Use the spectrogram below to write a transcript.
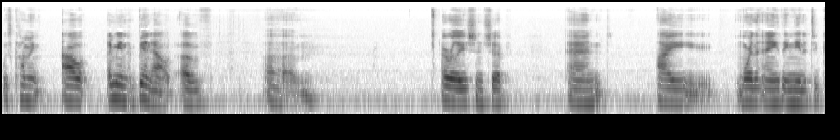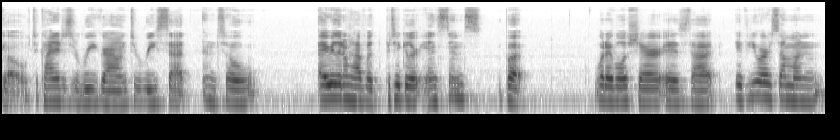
was coming out, I mean, been out of um, a relationship. And I, more than anything, needed to go to kind of just reground, to reset. And so I really don't have a particular instance, but what I will share is that if you are someone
